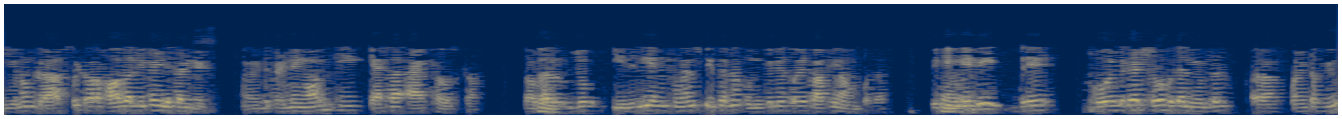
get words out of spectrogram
you know grasp it और how well you can defend it depending on कि कैसा एक्ट है उसका। तो अगर mm-hmm. जो इजिली इन्फ्लुएंस पीपल है उनके लिए तो ये काफ़ी हार्मफुल है। क्योंकि maybe they go in that show with neutral point of view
